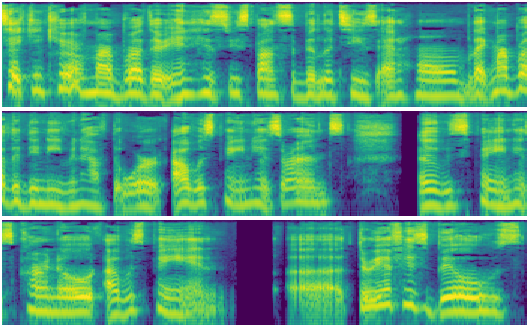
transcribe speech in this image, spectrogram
taking care of my brother and his responsibilities at home. Like my brother didn't even have to work. I was paying his rents. I was paying his car note. I was paying uh, three of his bills.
